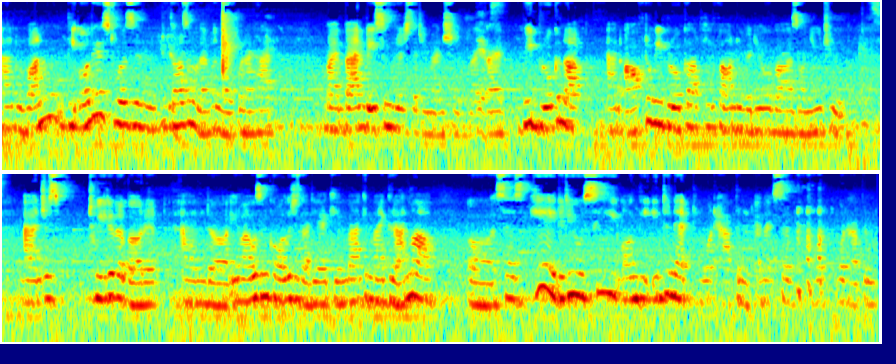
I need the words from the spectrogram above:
And one, the earliest was in 2011, like when I had my band Basin Bridge that you mentioned. Like, Yes. I we'd broken up, and after we broke up, he found a video of ours on YouTube and just tweeted about it. And uh, you know, I was in college that year. I came back, and my grandma uh, says, "Hey, did you see on the internet what happened?" And I said, "What? What happened?"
